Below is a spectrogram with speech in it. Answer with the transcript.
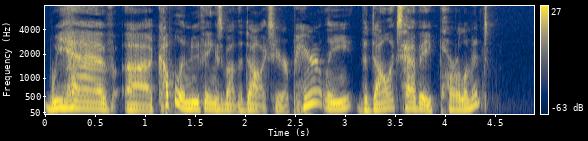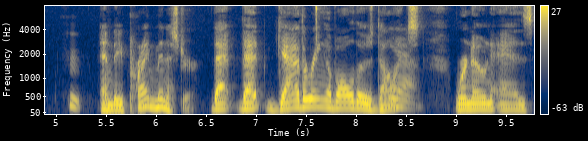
we have uh, a couple of new things about the Daleks here. Apparently, the Daleks have a parliament and a prime minister. That that gathering of all those Daleks Yeah. were known as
